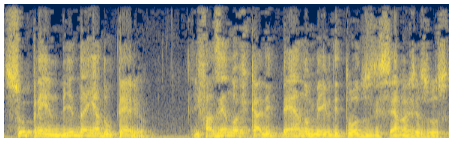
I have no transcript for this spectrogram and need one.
surpreendida em adultério. E fazendo-a ficar de pé no meio de todos, disseram a Jesus:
